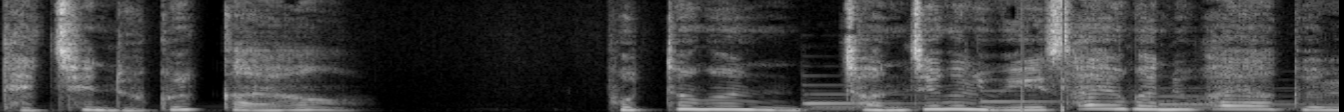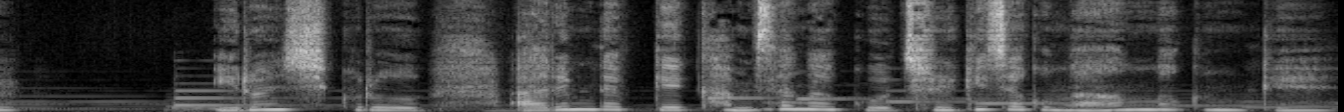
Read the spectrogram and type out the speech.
대체 누굴까요? 보통은 전쟁을 위해 사용하는 화약을 이런 식으로 아름답게 감상하고 즐기자고 마음먹은 게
